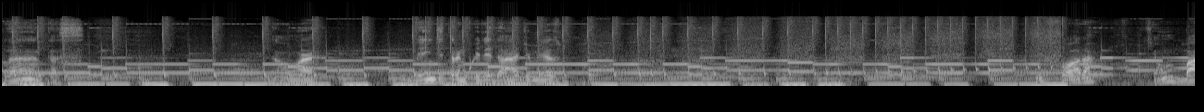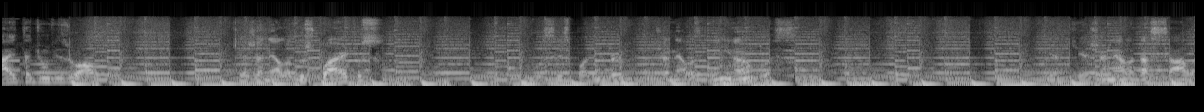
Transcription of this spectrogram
plantas. Dá um ar bem de tranquilidade mesmo. E fora que é um baita de um visual. Aqui é a janela dos quartos. Como vocês podem ver, janelas bem amplas. E aqui é a janela da sala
